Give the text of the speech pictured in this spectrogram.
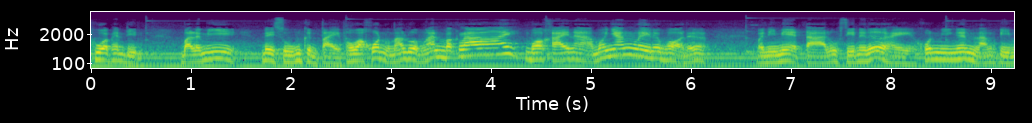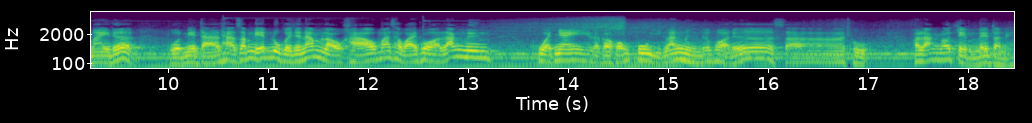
ทั่วแผ่นดิน บารมีได้สูงขึ้นไป เพราะว่าคนก็มารวมงานบักลายบ่ขายหน้าบ่ยั้งเลยเด้อพ่อเด้อบันนี้เมตตาลูกศิษย์เด้อให้คนมีเงินหลังปีใหม่เด้อปรดเมตตาถ้าสำเร็จลูกก็จะนำเหล่าขาวมาถวายพ่อลังหนึ่งขวดใหญ่แล้วก็ของปูอีกลังหนึ่งเด้อพ่อเด้อสาธุพลังเราเต็มเลยตอนนี้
